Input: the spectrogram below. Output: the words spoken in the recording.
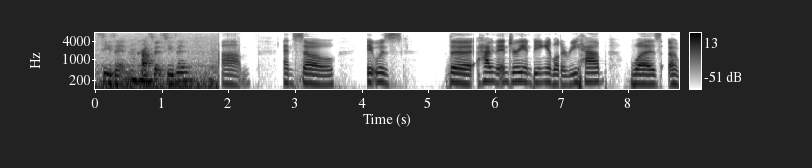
season, Mhm. CrossFit season. Um, and so it was the having the injury and being able to rehab was a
